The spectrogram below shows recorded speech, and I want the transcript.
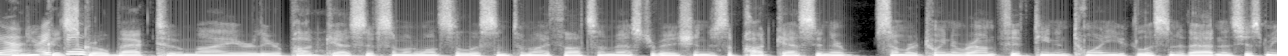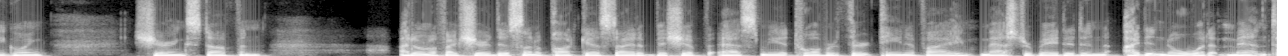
Yeah, and you I could think scroll back to my earlier podcast if someone wants to listen to my thoughts on masturbation. There's a podcast in there somewhere between around 15 and 20. You can listen to that. And it's just me going, sharing stuff. And I don't know if I've shared this on a podcast. I had a bishop ask me at 12 or 13 if I masturbated, and I didn't know what it meant.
